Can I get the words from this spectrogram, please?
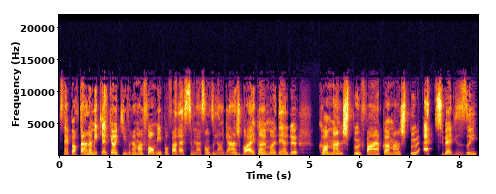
c'est important, là, mais quelqu'un qui est vraiment formé pour faire de la stimulation du langage va être un modèle de comment je peux faire, comment je peux actualiser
